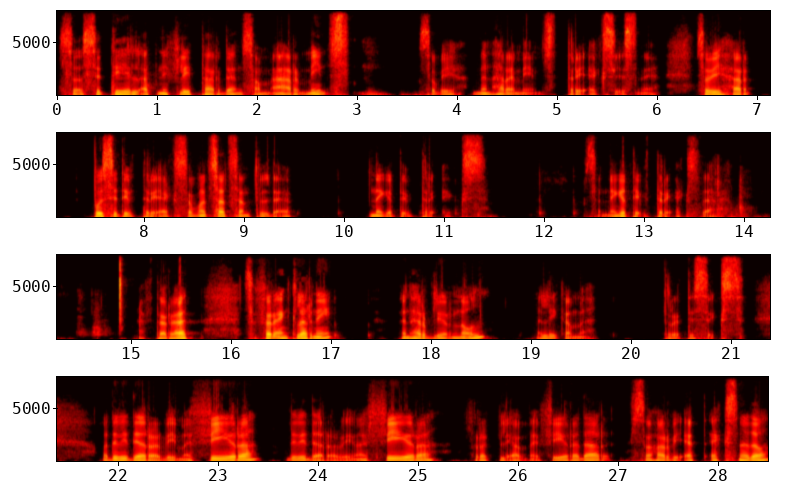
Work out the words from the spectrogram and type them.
så se till att ni flyttar den som är minst. Så vi, den här är minst 3x just nu. Så vi har positiv 3x och motsatsen till det är negativ 3x. Så negativ 3x där. Efter rätt så förenklar ni. Den här blir 0 är lika med 36. Och dividerar vi med 4. Dividerar vi med 4 för att bli av med 4 där. Så har vi ett x nu då.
